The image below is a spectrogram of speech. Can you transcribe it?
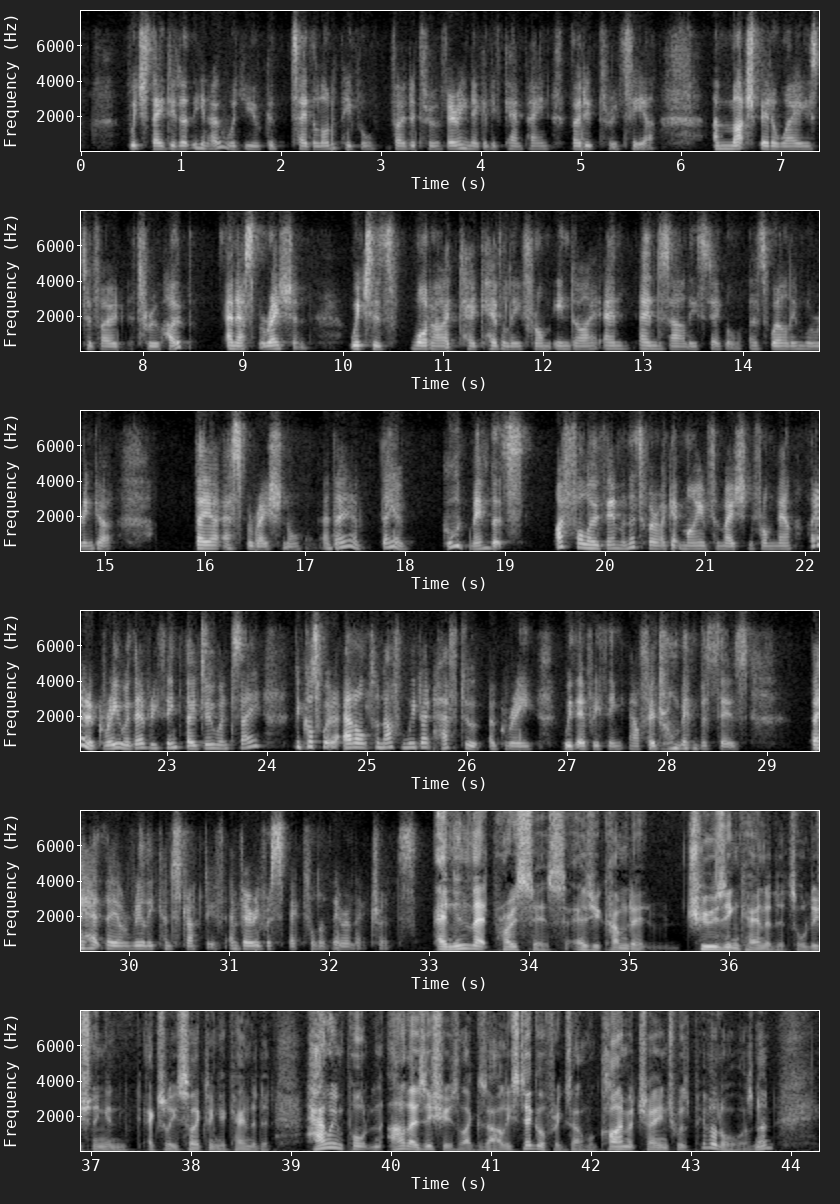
which they did it, you know, you could say that a lot of people voted through a very negative campaign, voted through fear. A much better way is to vote through hope and aspiration, which is what I take heavily from Indi and, and Zali Steggall as well in Warringah. They are aspirational and they are they are good members. I follow them, and that's where I get my information from now. I don't agree with everything they do and say because we're adult enough and we don't have to agree with everything our federal member says. They, had, they are really constructive and very respectful of their electorates. And in that process, as you come to choosing candidates, auditioning and actually selecting a candidate, how important are those issues like Zali Steggall, for example? Climate change was pivotal, wasn't it?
